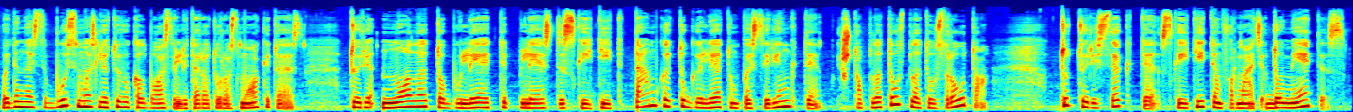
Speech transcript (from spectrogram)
vadinasi, būsimas lietuvių kalbos ir literatūros mokytojas turi nuolat tobulėti, plėsti, skaityti. Tam, kad tu galėtum pasirinkti iš to plataus, plataus rauto, tu turi sekti, skaityti informaciją, domėtis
